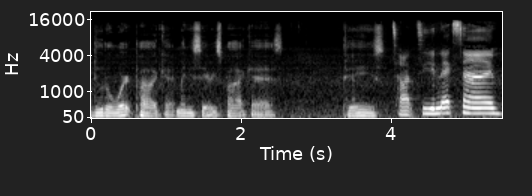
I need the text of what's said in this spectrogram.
Do the Work podcast, mini series podcast. Peace. Talk to you next time.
